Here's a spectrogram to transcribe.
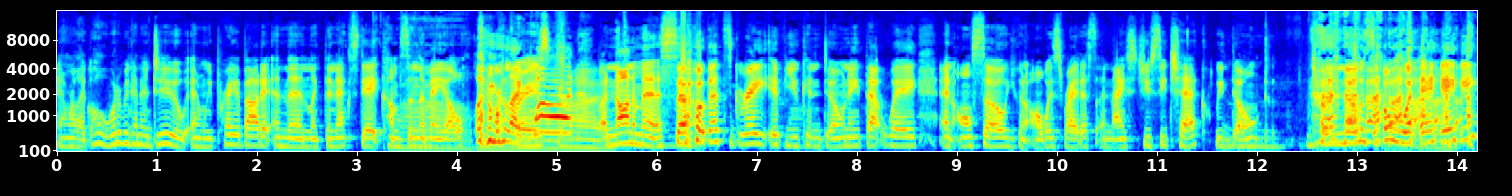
and we're like, oh, what are we gonna do? And we pray about it, and then like the next day it comes in the mail, and we're like, Praise what? God. Anonymous. So that's great if you can donate that way, and also you can always write us a nice juicy check. We don't. Turn those away.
